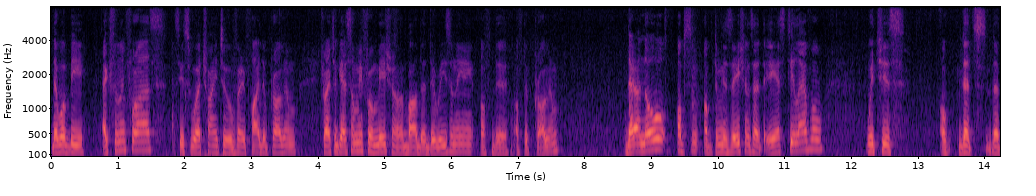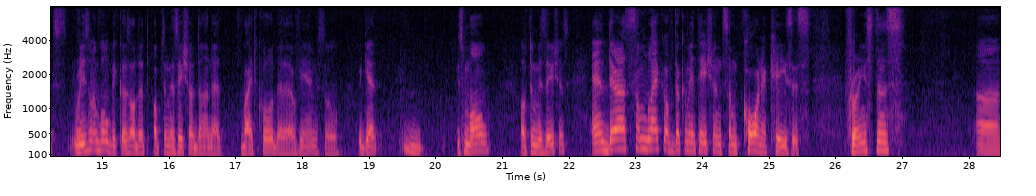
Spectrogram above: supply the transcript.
That would be excellent for us, since we're trying to verify the program, try to get some information about the, the reasoning of the, of the program. There are no optimizations at the AST level, which is oh, that's that's reasonable because all the optimizations are done at bytecode at LLVM, so we get small optimizations. And there are some lack of documentation, some corner cases. For instance, uh,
